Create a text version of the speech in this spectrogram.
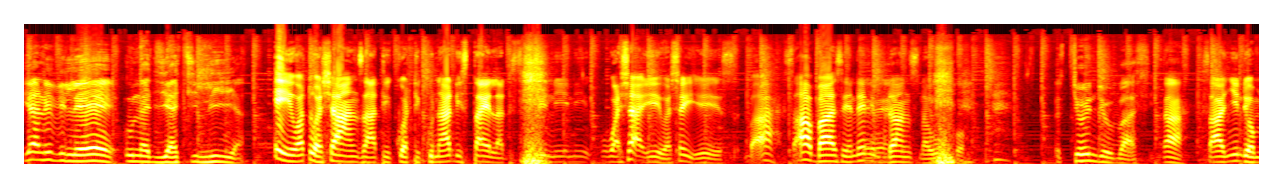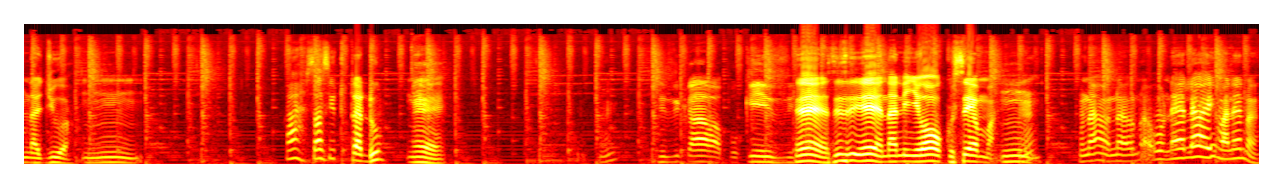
Yani vile unajiachilia. Eh, watu washaanza ati ati kuna hadi style ati sijui nini. Washa eh, washa eh, ah, sawa basi endeni Eh. mdance na huko. Chonjo basi. Ah, saa nyi ndio mnajua. Mm. ah, sasa tutadu? Eh. Hmm? sisi kaa wapokezi eh, sisi eh, na ninyi wao kusema. Mm. mm. una, una, una, hii maneno?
